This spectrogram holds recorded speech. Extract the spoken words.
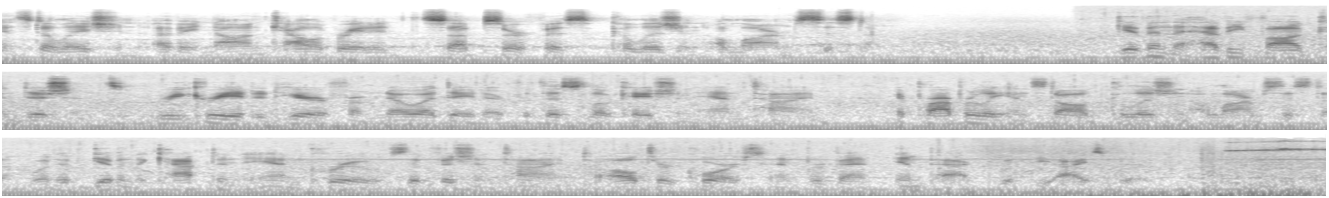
installation of a non-calibrated subsurface collision alarm system. Given the heavy fog conditions, recreated here from NOAA data for this location and time, a properly installed collision alarm system would have given the captain and crew sufficient time to alter course and prevent impact with the iceberg.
